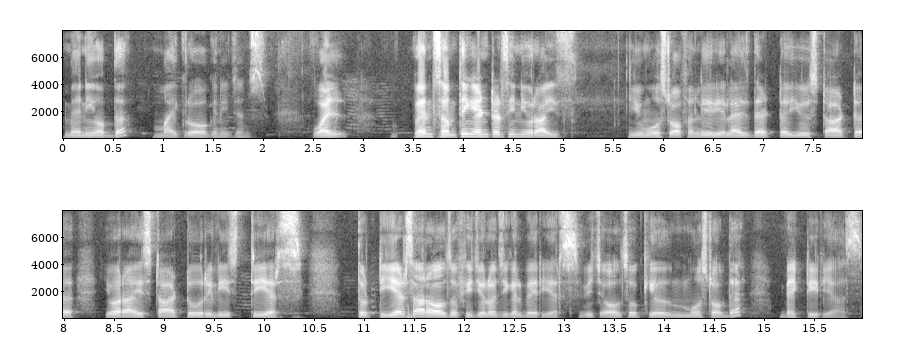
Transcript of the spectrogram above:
many of the microorganisms. While when something enters in your eyes you most oftenly realize that uh, you start uh, your eyes start to release tears तो tears are also physiological barriers which also kill most of the bacterias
